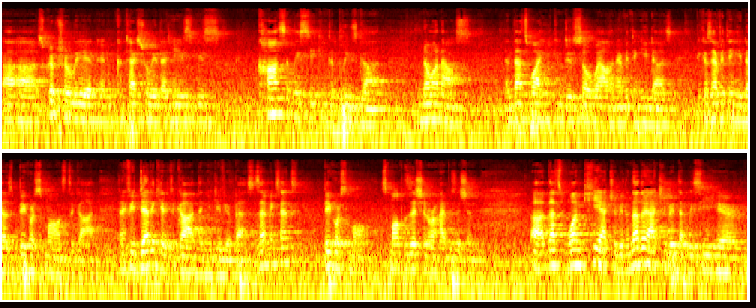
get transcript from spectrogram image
uh, uh scripturally and, and, contextually that he's, he's constantly seeking to please God, no one else. And that's why he can do so well in everything he does, because everything he does, big or small, is to God. And if you dedicate it to God, then you give your best. Does that make sense? Big or small, small position or high position. Uh, that's one key attribute. Another attribute that we see here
